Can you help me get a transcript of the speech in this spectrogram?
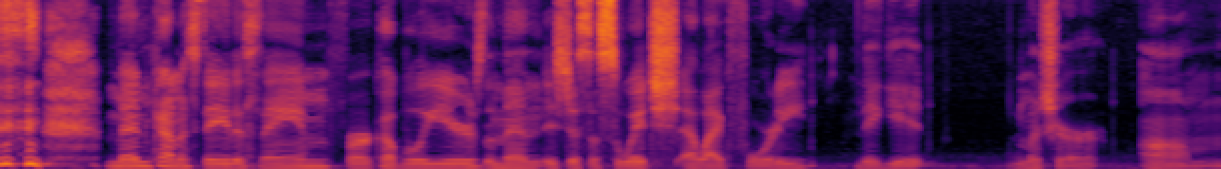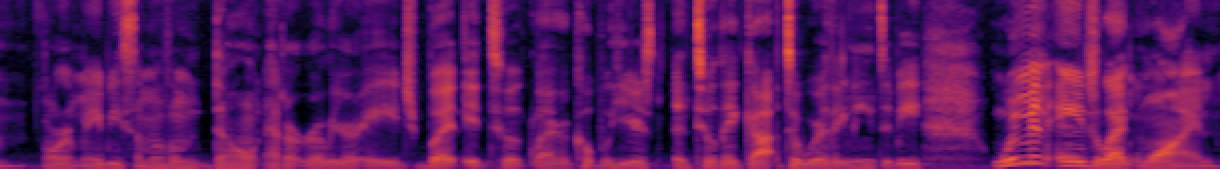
men kind of stay the same for a couple of years and then it's just a switch at like 40. They get mature um, or maybe some of them don't at an earlier age, but it took like a couple years until they got to where they need to be. Women age like wine.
